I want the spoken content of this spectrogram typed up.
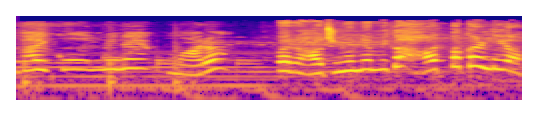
भाई को अम्मी ने मारा, पर आज उन्होंने अम्मी का हाथ पकड़ लिया।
